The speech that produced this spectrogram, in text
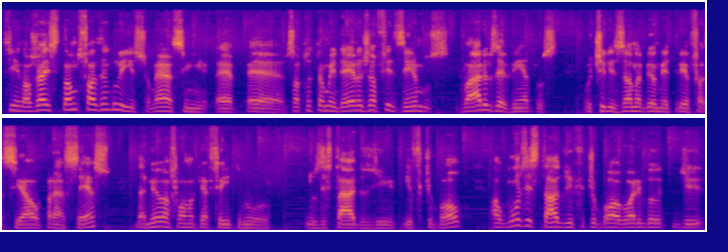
Sim, nós já estamos fazendo isso, né? Assim, é, é, só para ter uma ideia, nós já fizemos vários eventos utilizando a biometria facial para acesso, da mesma forma que é feito no, nos estádios de, de futebol. Alguns estádios de futebol agora, de, de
